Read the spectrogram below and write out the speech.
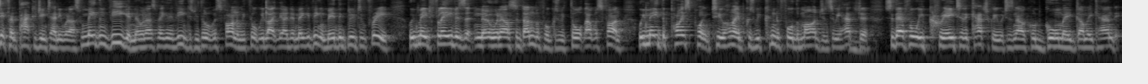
different packaging to anyone else. We made them vegan. No one else making them vegan because we thought it was fun and we thought we liked the idea of making vegan. We made them gluten free. We made flavors that no one else had done before because we thought that was fun. We made the price point too high because we couldn't afford the margin, so we had to. So therefore, we created a category which is now called gourmet gummy candy.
